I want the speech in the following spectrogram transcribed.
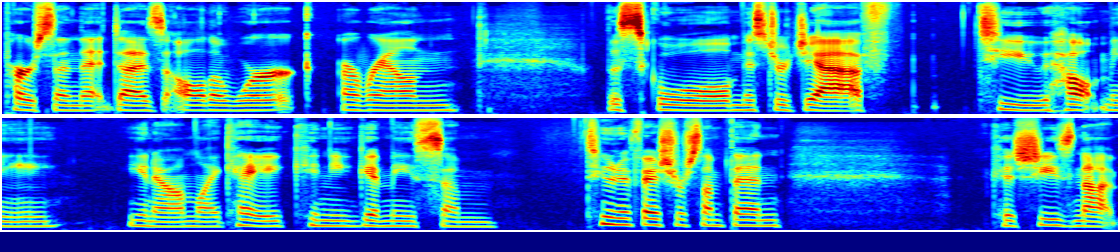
person that does all the work around the school, Mr. Jeff, to help me you know, I'm like, hey, can you give me some tuna fish or something? Because she's not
